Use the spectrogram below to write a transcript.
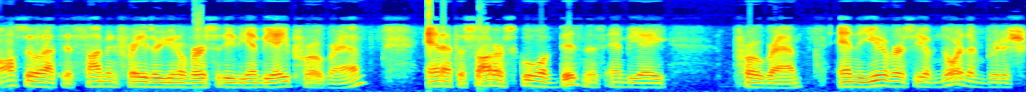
also at the Simon Fraser University, the MBA program, and at the Sauder School of Business MBA program, and the University of Northern British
